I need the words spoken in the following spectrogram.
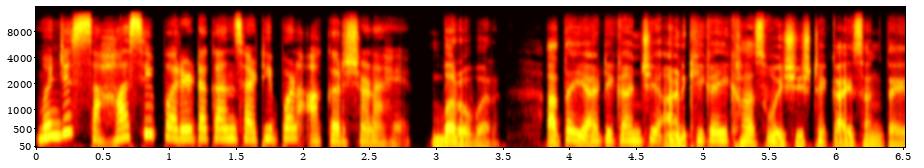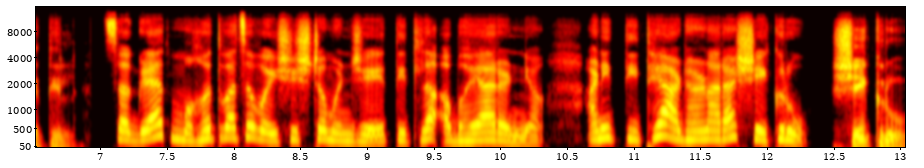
म्हणजे साहसी पर्यटकांसाठी पण आकर्षण आहे. बरोबर. आता या ठिकाणची आणखी काही खास वैशिष्ट्ये काय सांगता येतील? सगळ्यात महत्वाचं वैशिष्ट्य म्हणजे तिथलं अभयारण्य आणि तिथे आढळणारा शेकरू. शेकरू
